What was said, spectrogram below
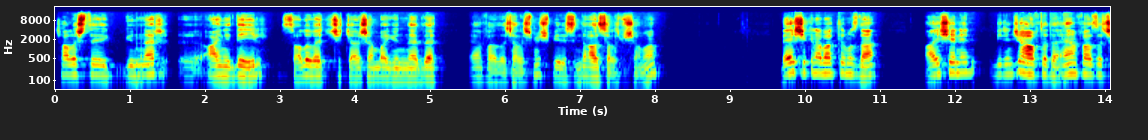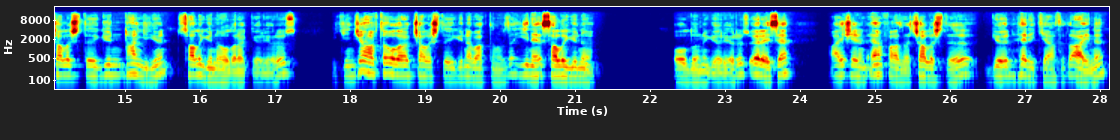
çalıştığı günler e, aynı değil. Salı ve çarşamba günlerde en fazla çalışmış. Birisinde az çalışmış ama. B şıkkına baktığımızda Ayşe'nin birinci haftada en fazla çalıştığı gün hangi gün? Salı günü olarak görüyoruz. İkinci hafta olarak çalıştığı güne baktığımızda yine salı günü olduğunu görüyoruz. Öyleyse Ayşe'nin en fazla çalıştığı gün her iki haftada aynı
